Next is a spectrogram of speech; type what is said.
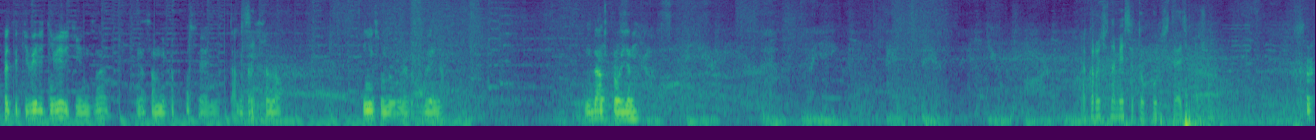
Опять-таки, верить, не верить, я не знаю. Я сам не копался, я не, Так, не профессионал. Феникс был, у меня, к сожалению. И данж пройден. Я, короче, на месте тут буду стоять, хорошо?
